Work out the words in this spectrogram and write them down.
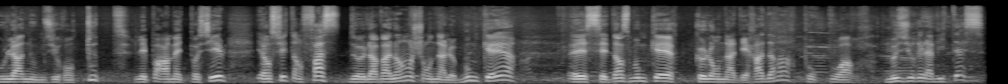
où là, nous mesurons tous les paramètres possibles. Et ensuite, en face de l'avalanche, on a le bunker. Et c'est dans ce bunker que l'on a des radars pour pouvoir mesurer la vitesse.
